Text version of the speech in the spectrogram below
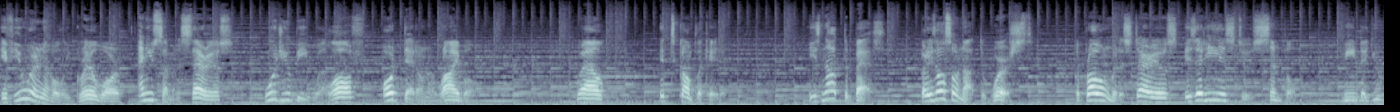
if you were in a Holy Grail War and you summon Asterios, would you be well off or dead on arrival? Well, it's complicated. He's not the best, but he's also not the worst. The problem with Asterios is that he is too simple, meaning that you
